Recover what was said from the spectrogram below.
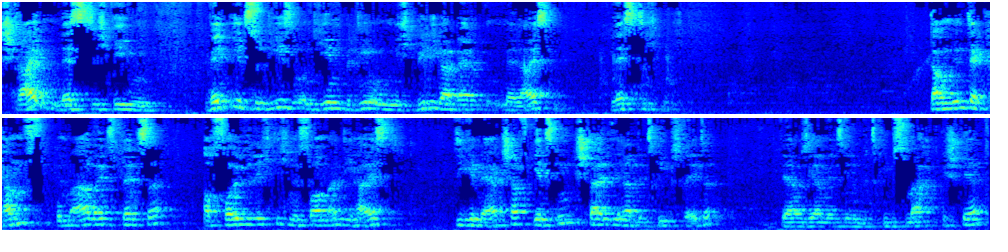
Streiten lässt sich gegen, wenn ihr zu diesen und jenen Bedingungen nicht billiger werdet und mehr leisten, lässt sich nicht. Darum nimmt der Kampf um Arbeitsplätze auch folgerichtig eine Form an, die heißt, die Gewerkschaft jetzt in Gestalt ihrer Betriebsräte, sie haben jetzt ihre Betriebsmacht gestärkt,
